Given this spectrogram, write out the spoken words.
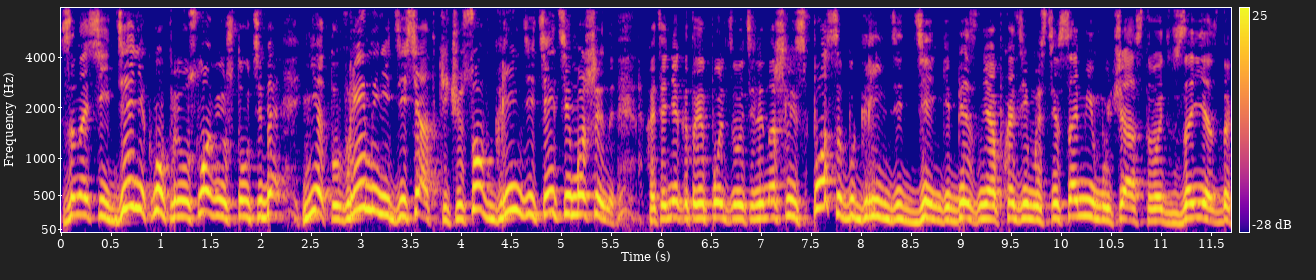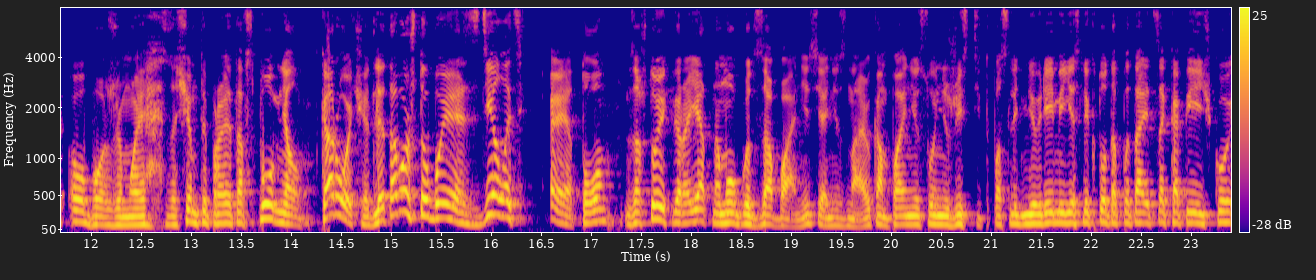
заносить денег, ну, при условии, что у тебя нету времени десятки часов часов гриндить эти машины. Хотя некоторые пользователи нашли способы гриндить деньги без необходимости самим участвовать в заездах. О боже мой, зачем ты про это вспомнил? Короче, для того, чтобы сделать это, за что их, вероятно, могут забанить. Я не знаю, компания Sony жестит в последнее время, если кто-то пытается копеечку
